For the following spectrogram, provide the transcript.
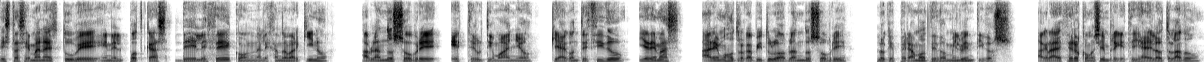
esta semana estuve en el podcast DLC con Alejandro Marquino hablando sobre este último año que ha acontecido y además haremos otro capítulo hablando sobre lo que esperamos de 2022. Agradeceros como siempre que estéis ahí al otro lado,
